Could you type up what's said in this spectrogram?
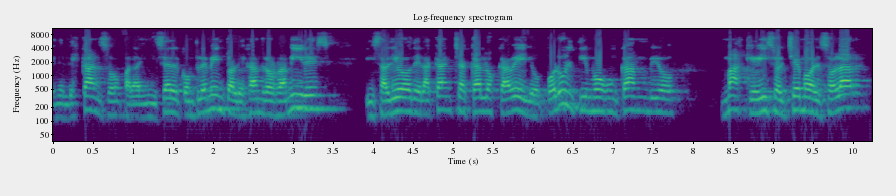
en el descanso, para iniciar el complemento, Alejandro Ramírez y salió de la cancha Carlos Cabello. Por último, un cambio más que hizo el Chemo del Solar,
